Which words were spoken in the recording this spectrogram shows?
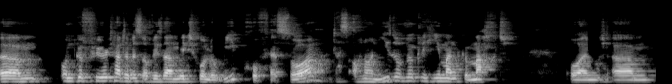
Ähm, und gefühlt hatte bis auf dieser Meteorologie-Professor das auch noch nie so wirklich jemand gemacht. Und ähm,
